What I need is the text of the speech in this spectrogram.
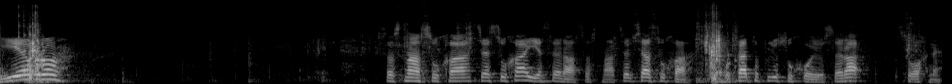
євро. Сосна суха, це суха, є сира сосна. Це вся суха. Поки топлю сухою, сира сохне.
